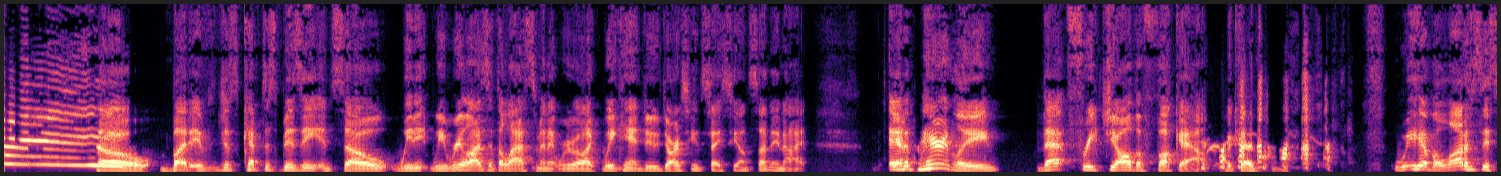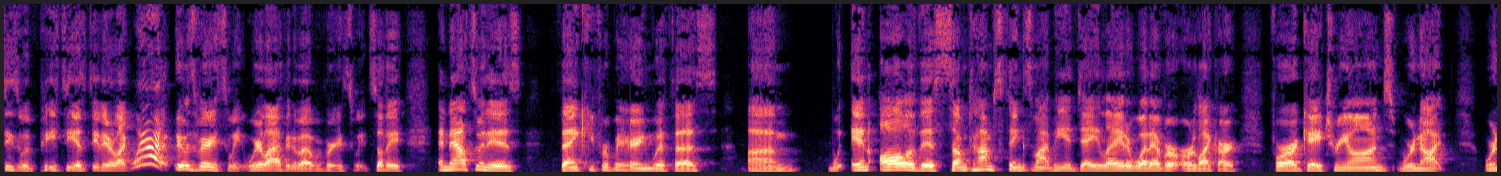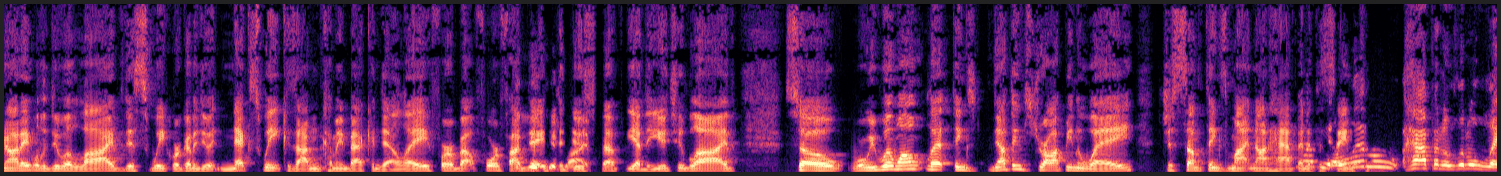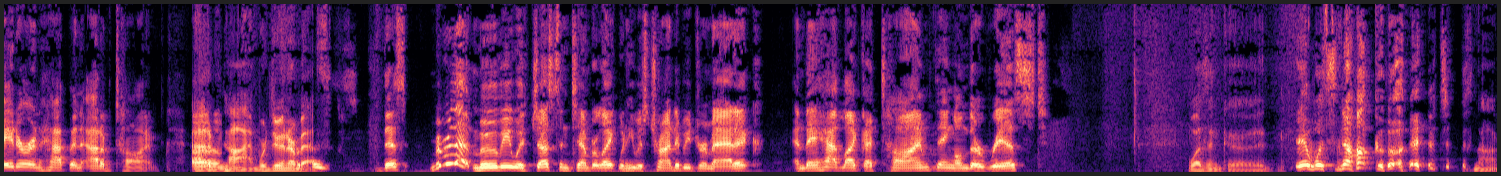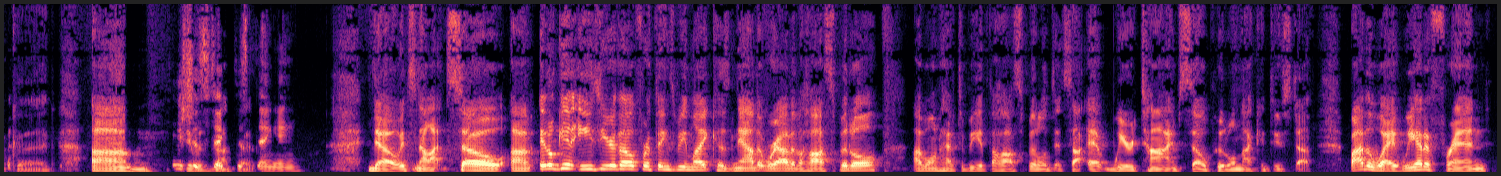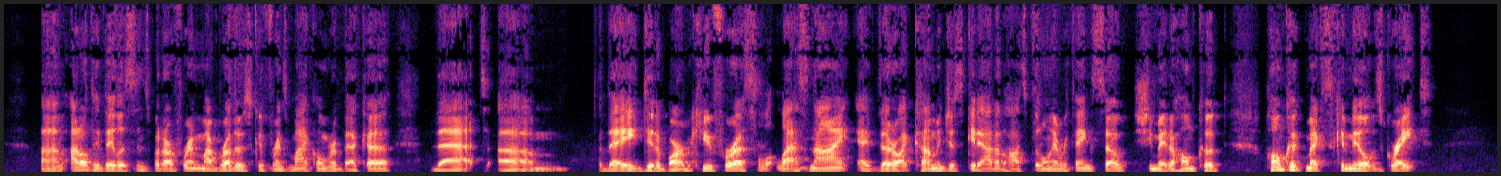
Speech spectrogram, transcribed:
So, but it just kept us busy. And so we, we realized at the last minute, we were like, we can't do Darcy and Stacy on Sunday night. And Yeah. apparently that freaked y'all the fuck out because we have a lot of sissies with PTSD. They're like, where? It was very sweet. We're laughing about it. We're very sweet. So the announcement is thank you for bearing with us. Um, in all of this, sometimes things might be a day late or whatever, or like our for our Gatreons, we're not we're not able to do a live this week. We're going to do it next week because I'm coming back into LA for about four or five days to do stuff. Yeah, the YouTube live. So we will- won't let things. Nothing's dropping away. Just some things might not happen at the same a little happen a little later and happen out of time. out Um, of time. We're doing our best. This remember that movie with Justin Timberlake when he was trying to be dramatic and they had like a time thing on their wrist. Wasn't good. It was not good. It's not good. Um, he should stick to good. singing. No, it's not. So um, it'll get easier though for things being like because now that we're out of the hospital, I won't have to be at the hospital at, weird times. So Poodle and I can do stuff. By the way, we had a friend. Um, I don't think they listens, but our friend, my brother's good friends, Michael and Rebecca, that um, they did a barbecue for us last night. They're like, come and just get out of the hospital and everything. So she made a home cooked, home cooked Mexican meal. It was great.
